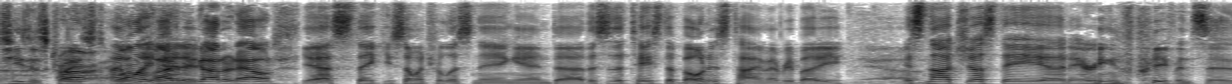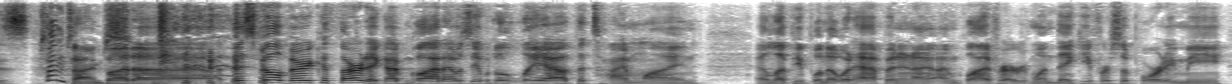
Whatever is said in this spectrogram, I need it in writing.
Jesus Christ. I'm I'm glad we got it out. Yes, thank you so much for listening, and uh, this is a taste of bonus time, everybody. Yeah. It's not just a an airing of grievances, Sometimes. but uh, this felt very cathartic. I'm glad I was able to lay out the timeline and let people know what happened, and I, I'm glad for everyone. Thank you for supporting me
